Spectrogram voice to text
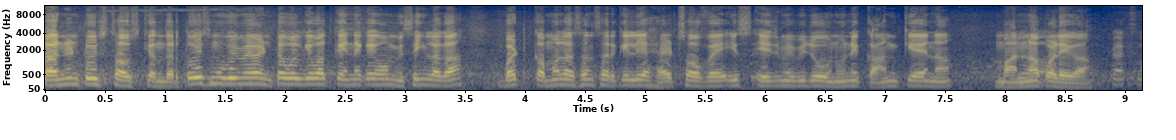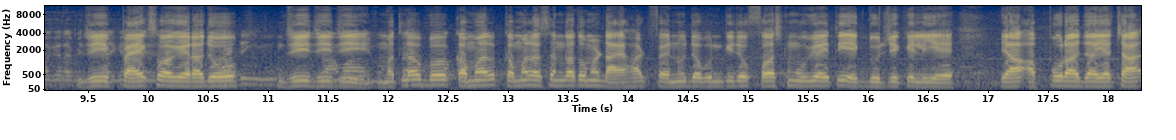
टर्न इन ट्विस्ट था उसके अंदर। तो इस मूवी में इंटरवल के बाद कहीं ना कहीं वो मिसिंग लगा। बट कमल हसन सर के लिए हेड्स ऑफ़ है। इस एज में भी जो उन्होंने काम किया है ना मानना पड़ेगा। जी पैक्स वगैरह जो जी जी जी। मतलब कमल कमल हसन का तो मैं डाई हार्ट फ़ैन हूँ। जब उनकी जो फ़र्स्ट मूवी आई थी एक दूजे के लिए या अप्पू राजा या चा,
